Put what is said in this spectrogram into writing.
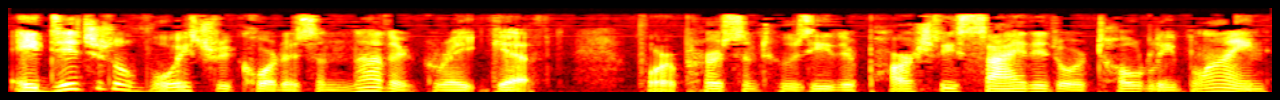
a digital voice recorder is another great gift. For a person who's either partially sighted or totally blind,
